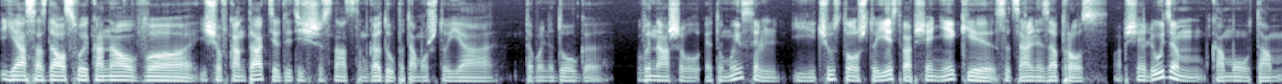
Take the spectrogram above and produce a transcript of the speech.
Я создал свой канал в, еще ВКонтакте в 2016 году, потому что я довольно долго вынашивал эту мысль и чувствовал, что есть вообще некий социальный запрос. Вообще людям, кому там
